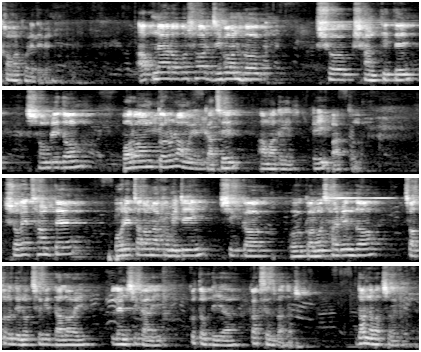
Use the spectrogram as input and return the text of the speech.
ক্ষমা করে দেবেন। আপনার অবসর জীবন হোক, সুখ শান্তিতে, সমৃদ্ধ পরম করুণাময়ের কাছে আমাদের এই প্রার্থনা। শুভেচ্ছান্তে পরিচালনা কমিটি শিক্ষক ও কর্মচারীবৃন্দ চতুর্দিন উচ্চ বিদ্যালয়, লেমশিকালী, কুতুবদিয়া কক্সেস বাজার ধন্যবাদ সবাইকে।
